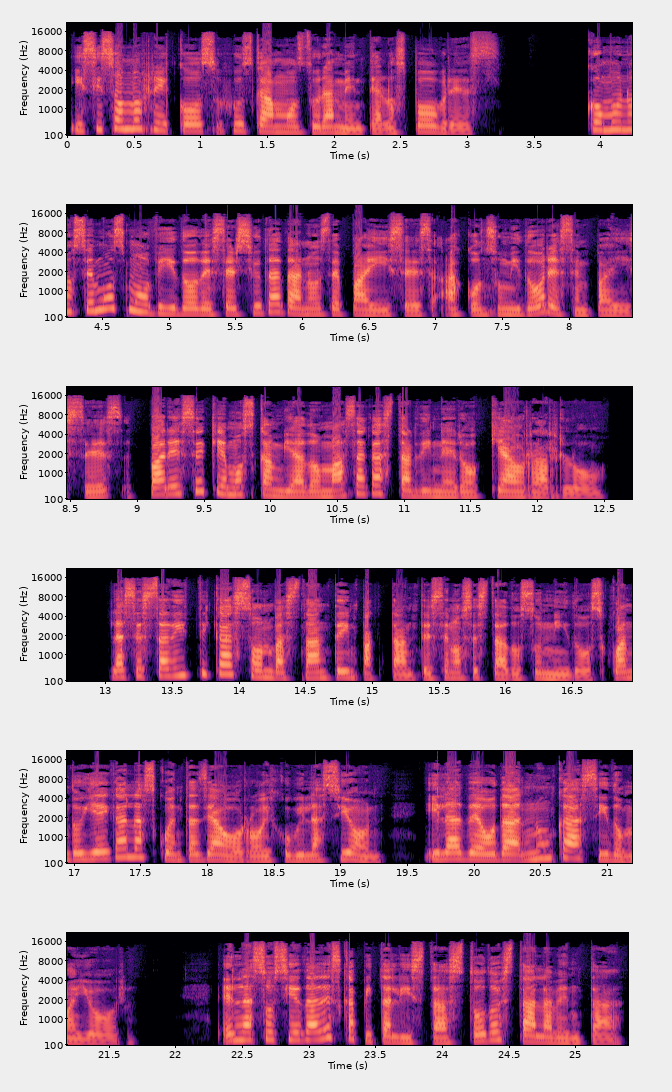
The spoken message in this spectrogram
y si somos ricos, juzgamos duramente a los pobres. Como nos hemos movido de ser ciudadanos de países a consumidores en países, parece que hemos cambiado más a gastar dinero que a ahorrarlo. Las estadísticas son bastante impactantes en los Estados Unidos cuando llega a las cuentas de ahorro y jubilación, y la deuda nunca ha sido mayor. En las sociedades capitalistas todo está a la venta,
